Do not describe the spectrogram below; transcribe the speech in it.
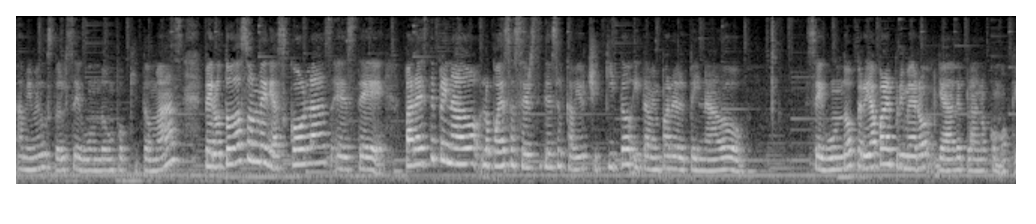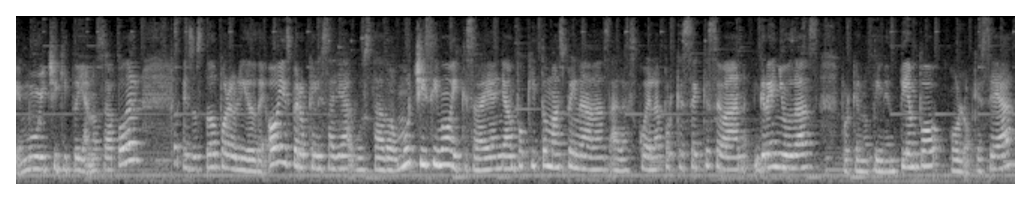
a mí me gustó el segundo un poquito más. Pero todas son medias colas. Este, para este peinado lo puedes hacer si tienes el cabello chiquito y también para el peinado segundo. Pero ya para el primero ya de plano como que muy chiquito ya no se va a poder. Eso es todo por el video de hoy. Espero que les haya gustado muchísimo y que se vayan ya un poquito más peinadas a la escuela porque sé que se van greñudas porque no tienen tiempo o lo que sea.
